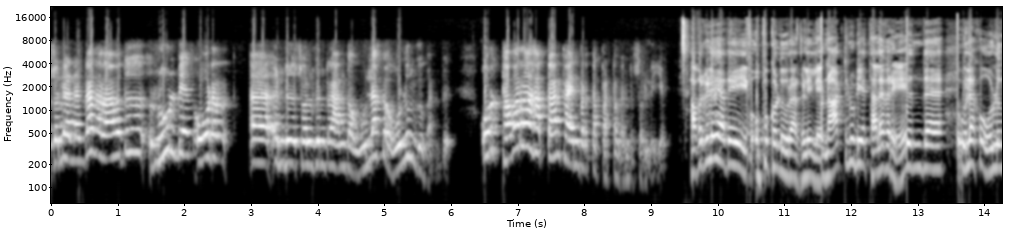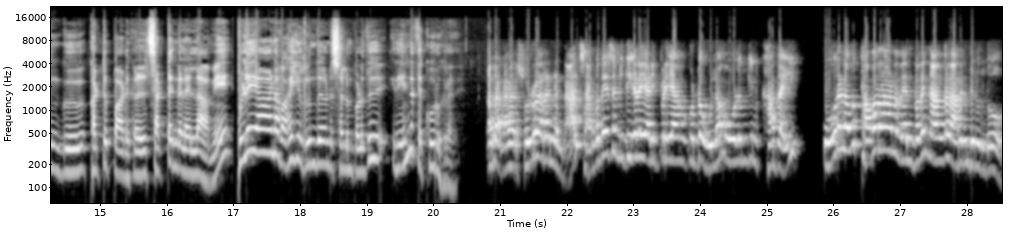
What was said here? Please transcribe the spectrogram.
சொன்ன என்றால் அதாவது ரூல் பேஸ் ஓர்டர் என்று சொல்கின்ற அந்த உலக ஒழுங்கு வந்து ஒரு தவறாகத்தான் பயன்படுத்தப்பட்டது என்று சொல்லியும். அவர்களே அதை ஒப்புக்கொள்ளுகிறார்கள். இல்லை நாட்டினுடைய தலைவரே இந்த உலக ஒழுங்கு கட்டுப்பாடுகள் சட்டங்கள் எல்லாமே பிழையான வகையில் இருந்து என்று சொல்லும் பொழுது இது என்னத்தை கூறுகிறது? அதான் அவர் சொல்றார் என்னென்றால் சர்வதேச விதிகளை அடிப்படையாக கொண்ட உலக ஒழுங்கின் கதை ஓரளவு தவறானது என்பதை நாங்கள் அறிந்திருந்தோம்.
